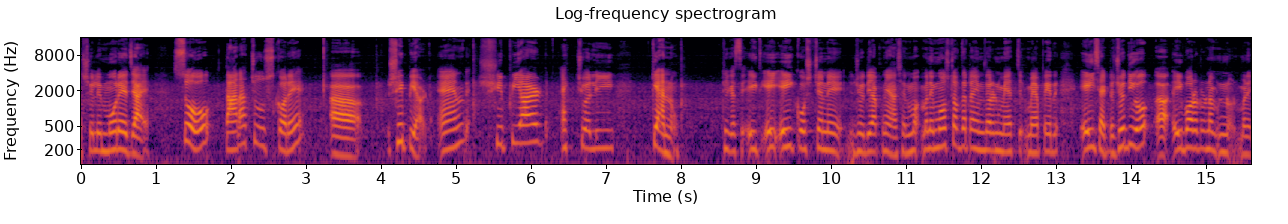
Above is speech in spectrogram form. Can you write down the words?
আসলে মরে যায় সো তারা চুজ করে শিপইয়ার্ড অ্যান্ড শিপইয়ার্ড অ্যাকচুয়ালি কেন? ঠিক আছে, এই এই এই কোশ্চেনে যদি আপনি আসেন মানে মোস্ট অফ দ্য টাইম ধরেন ম্যাচ ম্যাপের এই সাইডটা যদিও এই বড় টুর্নামেন্ট মানে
